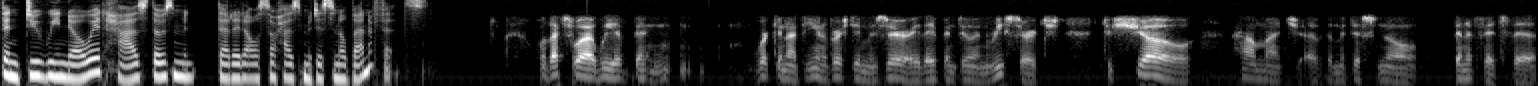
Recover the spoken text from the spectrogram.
then do we know it has those that it also has medicinal benefits? Well, that's why we have been working at the University of Missouri. They've been doing research to show how much of the medicinal benefits that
